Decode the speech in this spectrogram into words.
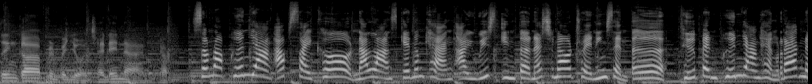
ซึ่งก็เป็นประโยชน์ใช้ได้นานครับ สำหรับพื้นยาง Upcycle ณลานสเก็ตน้ำแข็ง iWis International Training Center ถือเป็นพื้นยางแห่งแรกใน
